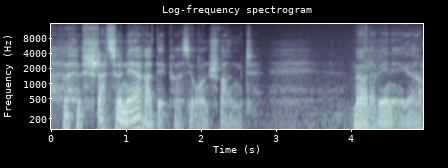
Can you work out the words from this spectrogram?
stationärer Depression schwankt. Mehr oder weniger.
